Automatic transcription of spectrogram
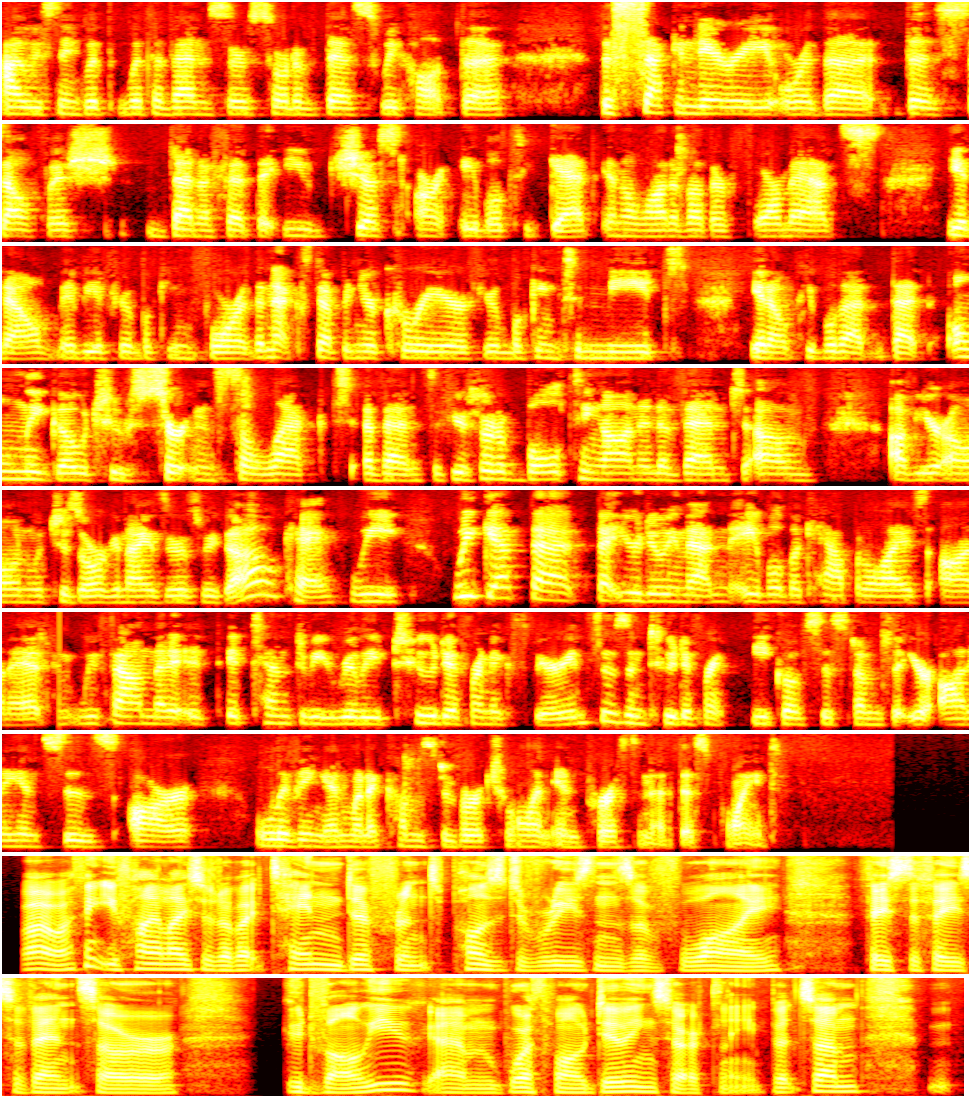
I always think with with events, there's sort of this we call it the the secondary or the the selfish benefit that you just aren't able to get in a lot of other formats. You know maybe if you're looking for the next step in your career if you're looking to meet you know people that that only go to certain select events if you're sort of bolting on an event of of your own which is organizers we go oh, okay we we get that that you're doing that and able to capitalize on it. We found that it, it tends to be really two different experiences and two different ecosystems that your audiences are living in when it comes to virtual and in person at this point. Wow, I think you've highlighted about 10 different positive reasons of why face to face events are good value, um, worthwhile doing, certainly. But um,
